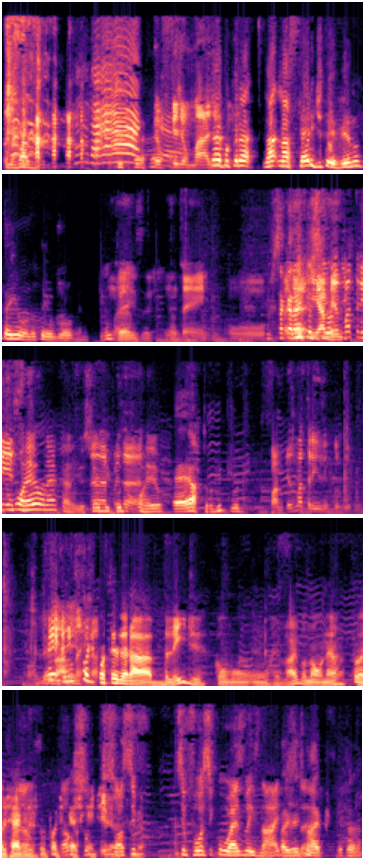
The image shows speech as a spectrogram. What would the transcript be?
Caraca. Meu filho mágico. É, porque na, na, na série de TV não tem o, não tem o Glover. Né? Não Não, tem isso aí. Não tem. O... Sacanagem Mas que é, e a o senhor mesma atriz. morreu, né, cara? E o senhor É, Bicudo é. morreu. É, Arthur Bicudo. Com a mesma atriz, inclusive. Ei, a gente né, pode cara? considerar Blade como um revival? Não, né? Pelas regras do Não, podcast só, que a gente só se, se fosse com o Wesley Snipes, é né? Sniper. pois é.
